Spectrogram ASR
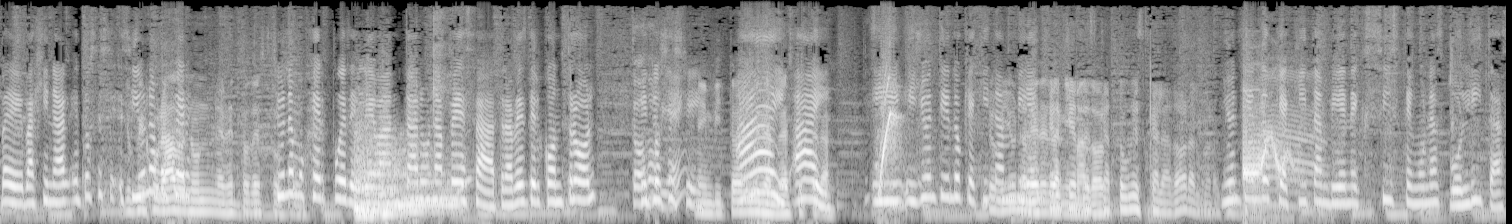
eh, vaginal. Entonces, Yo si una mujer en un evento de estos. si una eh, mujer puede levantar una pesa a través del control, ¿Todo entonces bien? sí. Me invitó ay, ay. Y, y yo entiendo que aquí Yo también, que un escalador, yo entiendo que aquí también existen unas bolitas,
